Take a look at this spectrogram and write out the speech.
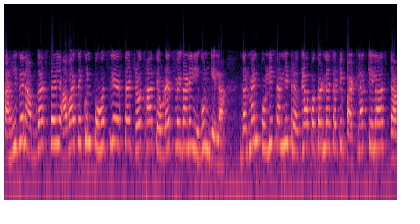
काही जण अपघातस्थळी आवाज ऐकून पोहोचले असता ट्रक हा तेवढ्याच वेगाने निघून गेला. दरम्यान पोलिसांनी ट्रकला पकडण्यासाठी पाठलाग केला असता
